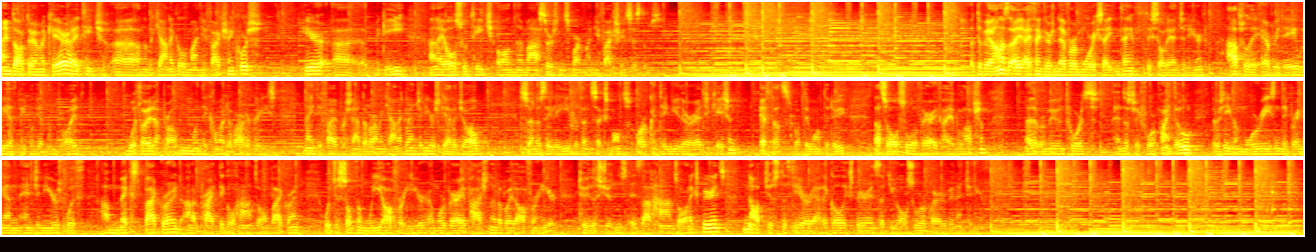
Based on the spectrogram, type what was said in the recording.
I'm Dr. Emmet Kerr. I teach uh, on the mechanical manufacturing course here uh, at Magee and I also teach on the Masters in Smart Manufacturing Systems. But to be honest, I, I think there's never a more exciting time to study engineering. Absolutely every day we have people getting employed without a problem when they come out of our degrees. 95% of our mechanical engineers get a job as soon as they leave within six months or continue their education if that's what they want to do. That's also a very viable option. Now that we're moving towards Industry 4.0, there's even more reason to bring in engineers with a mixed background and a practical hands-on background, which is something we offer here and we're very passionate about offering here to the students is that hands-on experience, not just the theoretical experience that you also require to be an engineer.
